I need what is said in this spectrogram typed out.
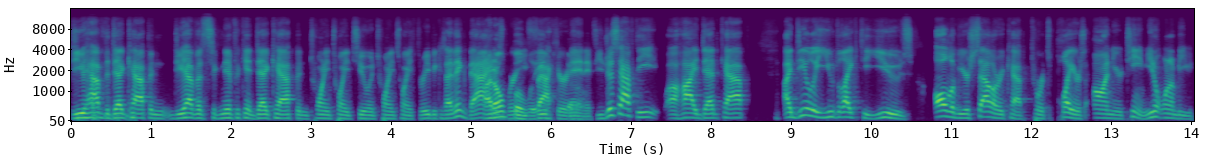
do you have the dead cap and do you have a significant dead cap in 2022 and 2023? Because I think that I don't where you factor it so. in. If you just have to eat a high dead cap, ideally you'd like to use all of your salary cap towards players on your team. You don't want to be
